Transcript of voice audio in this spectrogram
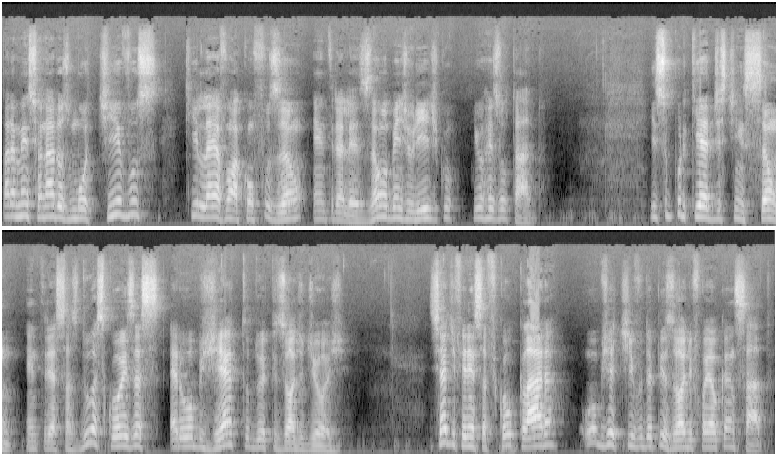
para mencionar os motivos que levam à confusão entre a lesão ao bem jurídico e o resultado. Isso porque a distinção entre essas duas coisas era o objeto do episódio de hoje. Se a diferença ficou clara, o objetivo do episódio foi alcançado.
